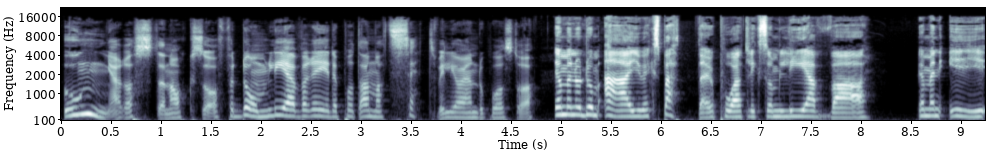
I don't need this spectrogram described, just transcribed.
unga rösterna också, för de lever i det på ett annat sätt vill jag ändå påstå. Ja men och de är ju experter på att liksom leva, ja men i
